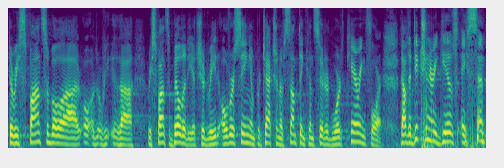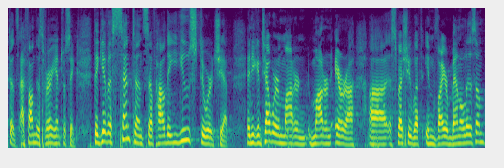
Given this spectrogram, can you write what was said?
The responsible uh, uh, responsibility, it should read, overseeing and protection of something considered worth caring for. Now, the dictionary gives a sentence. I found this very interesting. They give a sentence of how they use stewardship. And you can tell we're in modern, modern era, uh, especially especially with environmentalism.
